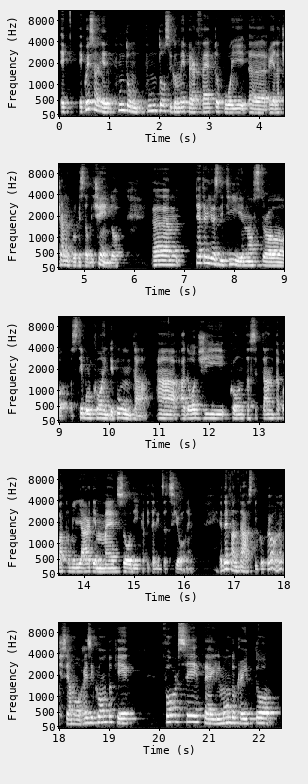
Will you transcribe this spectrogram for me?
e, e, questo è appunto un punto, secondo me, perfetto a cui eh, riallacciarmi a quello che stavo dicendo. Um, Tether USDT, il nostro stablecoin di punta, ha, ad oggi conta 74 miliardi e mezzo di capitalizzazione. Ed è fantastico, però noi ci siamo resi conto che forse per il mondo cripto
